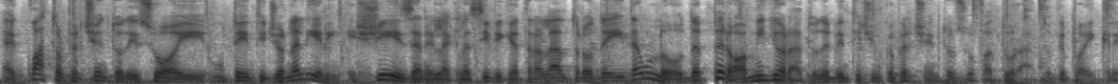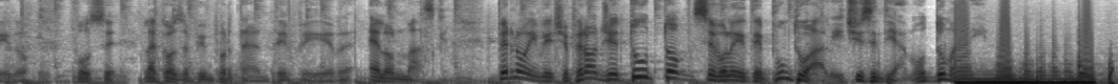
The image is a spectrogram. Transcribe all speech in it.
4% dei suoi utenti giornalieri, è scesa nella classifica tra l'altro dei download, però ha migliorato del 25% il suo fatturato, che poi credo fosse la cosa più importante per Elon Musk. Per noi invece per oggi è tutto, se volete puntuali ci sentiamo domani.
